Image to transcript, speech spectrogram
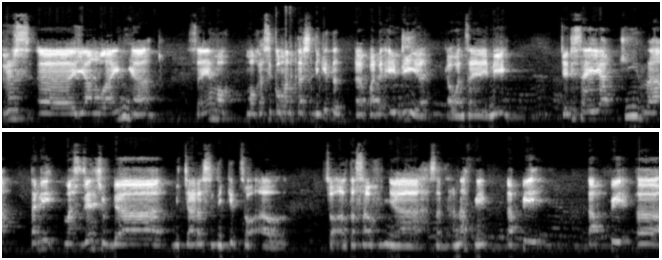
terus uh, yang lainnya saya mau mau kasih komentar sedikit uh, pada Edi ya kawan saya ini. Jadi saya kira tadi Mas Zen sudah bicara sedikit soal soal tasawufnya Hasan Hanafi, tapi tapi uh,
